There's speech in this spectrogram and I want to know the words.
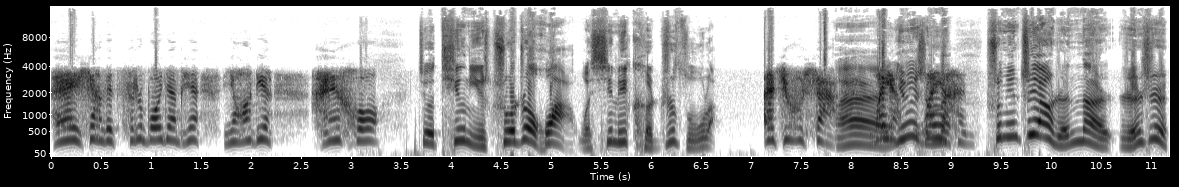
哎，现在吃了保健品，养的很好。就听你说这话，我心里可知足了。哎，就是啊。哎，因为什么？说明这样人呢，人是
